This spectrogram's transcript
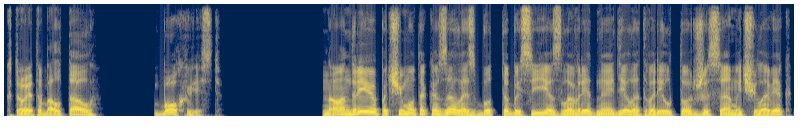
Кто это болтал? Бог весть. Но Андрею почему-то казалось, будто бы сие зловредное дело творил тот же самый человек,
